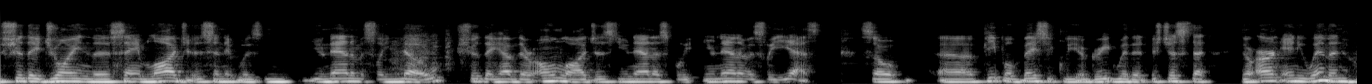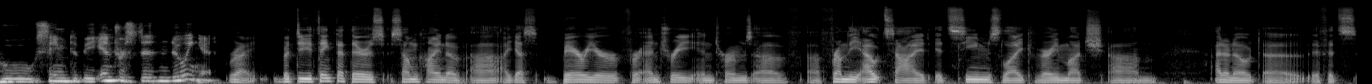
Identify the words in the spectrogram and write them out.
should they join the same lodges? And it was unanimously no. Should they have their own lodges? Unanimously, unanimously yes. So uh, people basically agreed with it. It's just that there aren't any women who seem to be interested in doing it. Right. But do you think that there's some kind of, uh, I guess, barrier for entry in terms of uh, from the outside? It seems like very much. Um, I don't know uh, if it's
